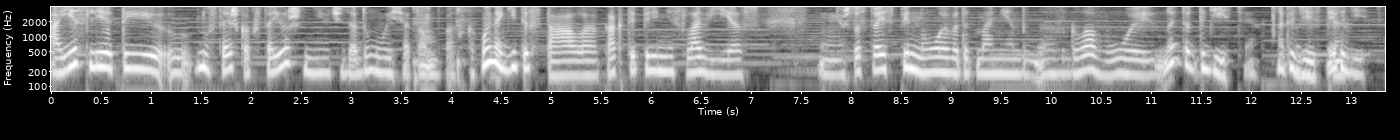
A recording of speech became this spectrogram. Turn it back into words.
А если ты, э, ну, встаешь как встаешь, не очень задумываясь о том, а с какой ноги ты встала, как ты перенесла вес, что с твоей спиной в этот момент, с головой, ну, это, это действие. Это действие. Это действие.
